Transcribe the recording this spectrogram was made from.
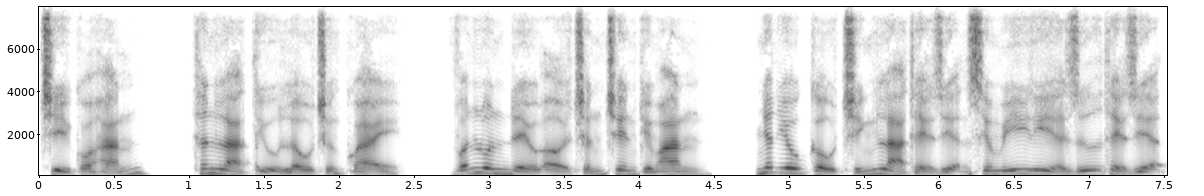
Chỉ có hắn, thân là tiểu lầu trưởng quầy, vẫn luôn đều ở chấn trên kiếm ăn, nhất yêu cầu chính là thể diện siêm y để giữ thể diện,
